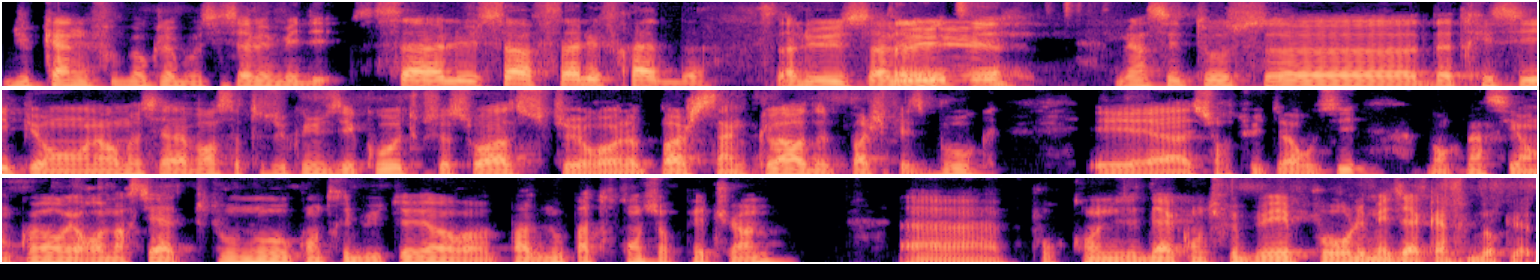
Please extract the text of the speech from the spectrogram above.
du Cannes Football Club aussi. Salut Mehdi. Salut Sof, salut Fred. Salut, salut. Merci tous euh, d'être ici. Puis on a remercié à l'avance à tous ceux qui nous écoutent, que ce soit sur euh, notre page SoundCloud, notre page Facebook et euh, sur Twitter aussi. Donc merci encore et remercier à tous nos contributeurs, euh, nos patrons sur Patreon, euh, pour qu'on nous aide à contribuer pour le Média Café Football Club.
